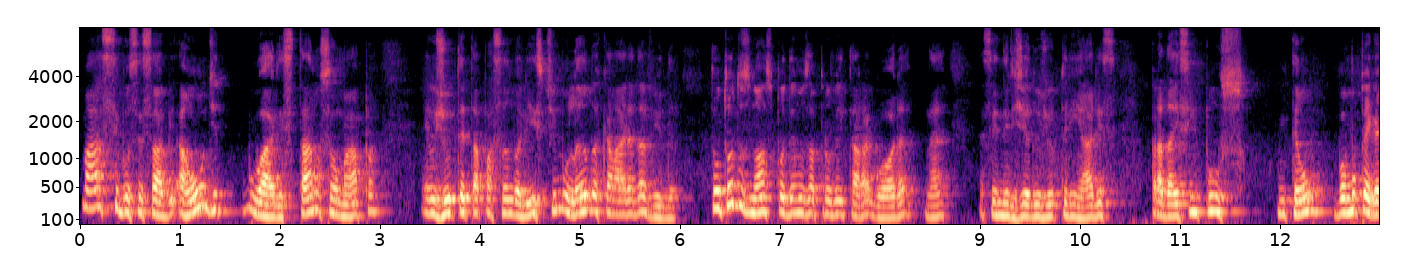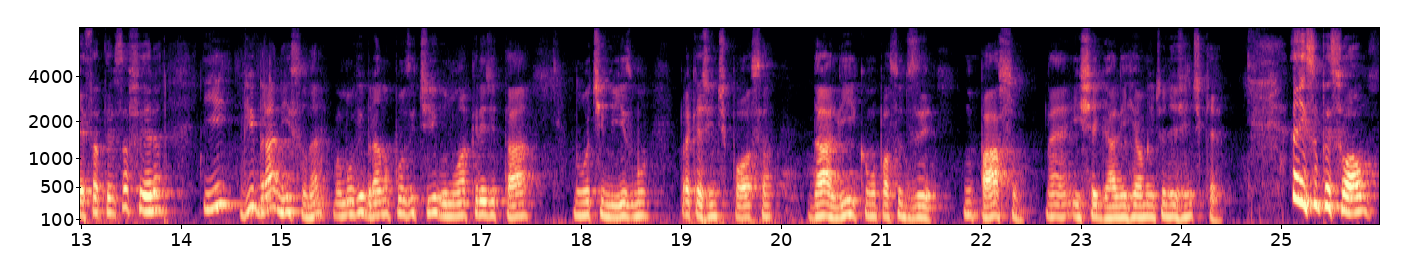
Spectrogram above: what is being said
Mas se você sabe aonde o Ares está no seu mapa, é o Júpiter está passando ali, estimulando aquela área da vida. Então todos nós podemos aproveitar agora né, essa energia do Júpiter em Ares para dar esse impulso. Então vamos pegar essa terça-feira e vibrar nisso, né? Vamos vibrar no positivo, no acreditar, no otimismo, para que a gente possa dar ali, como posso dizer, um passo né, e chegar ali realmente onde a gente quer. É isso, pessoal.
